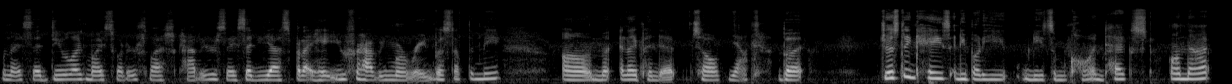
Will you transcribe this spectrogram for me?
when I said, "Do you like my sweater slash cat ears?" They said yes, but I hate you for having more rainbow stuff than me. Um, and I pinned it. So yeah, but just in case anybody needs some context on that,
